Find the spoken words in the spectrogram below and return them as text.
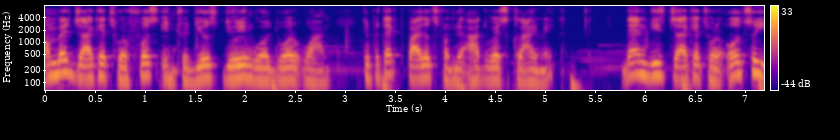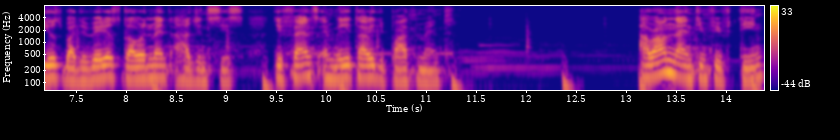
Bomber jackets were first introduced during World War I to protect pilots from the adverse climate. Then these jackets were also used by the various government agencies, defense and military department. Around 1915,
